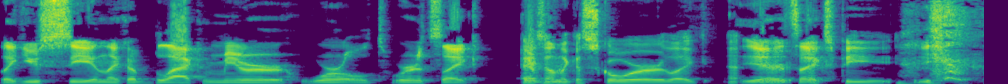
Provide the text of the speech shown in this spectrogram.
like you see in like a black mirror world where it's like based on like a score, like Yeah, it's like- XP.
